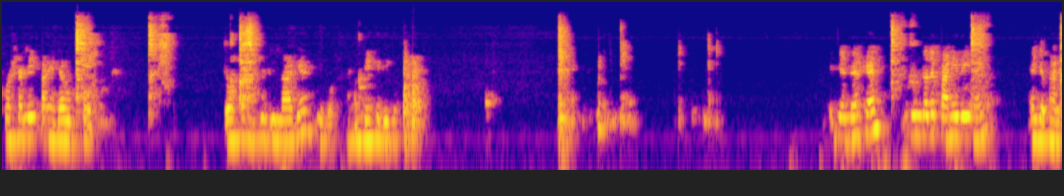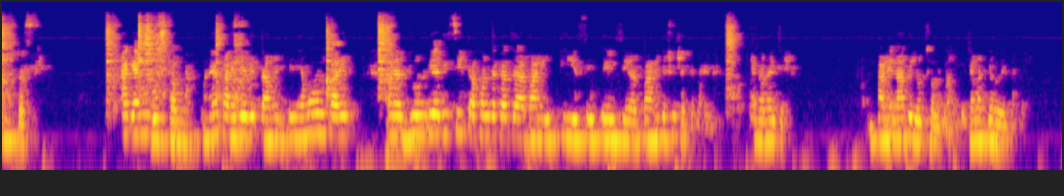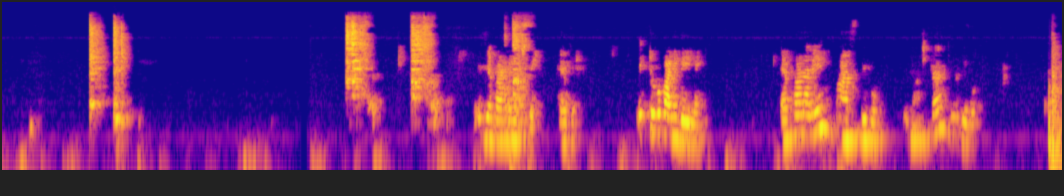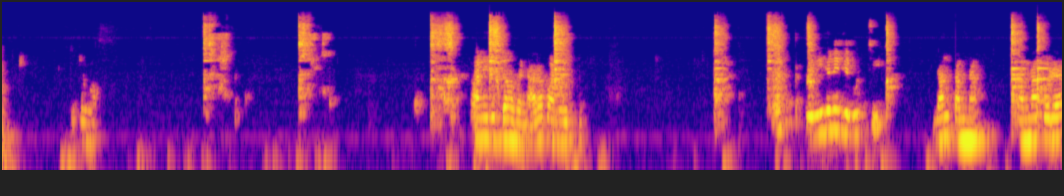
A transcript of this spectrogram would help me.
কষালেই পানিটা উঠবে। তখন যদি লাগে দিব, এখন দেখে দিব। যে দেখেন দুন্দলে পানি দিই নাই। এই যে পানি উঠতেছে আগে আমি বুঝতাম না। মানে পানি দিয়ে দিতাম দিন এমন পানি মানে ঝুল দিয়ে দিচ্ছি তখন দেখা যায় পানি উঠিয়েছে, পেয়েছে, আর পানিতে শুষাতে পারে না এখন এই যে পানি না দিলেও চলবে মধ্যে হয়ে যাবে। এই যে পানি উঠছে, এই যে। একটুকু পানি দিই নাই। এখন আমি মাছ দিব। মাছটা দিব। পানি দিতে হবে না, আরও পানি উঠবে তো নিজে নিজে বুঝছি, জানতাম না। রান্না করে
